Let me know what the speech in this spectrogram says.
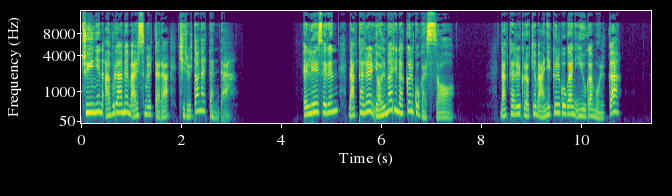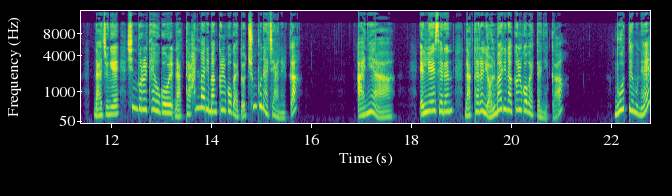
주인인 아브라함의 말씀을 따라 길을 떠났단다. 엘리에셀은 낙타를 열 마리나 끌고 갔어. 낙타를 그렇게 많이 끌고 간 이유가 뭘까? 나중에 신부를 태우고 올 낙타 한 마리만 끌고 가도 충분하지 않을까? 아니야. 엘리에셀은 낙타를 열 마리나 끌고 갔다니까. 무엇 때문에?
